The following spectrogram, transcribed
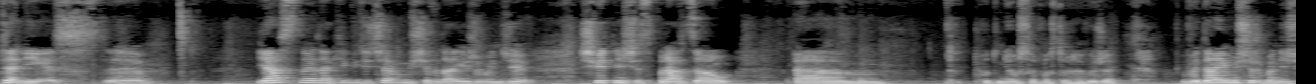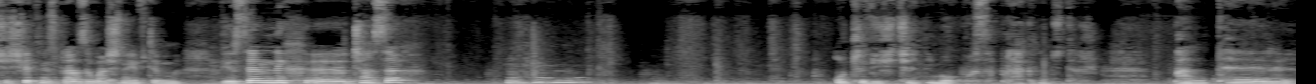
Ten jest e, jasny, taki widzicie, mi się wydaje, że będzie świetnie się sprawdzał. Um, podniosę Was trochę wyżej. Wydaje mi się, że będzie się świetnie sprawdzał właśnie w tym wiosennych e, czasach. Mhm. Oczywiście nie mogło zabraknąć też pantery.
